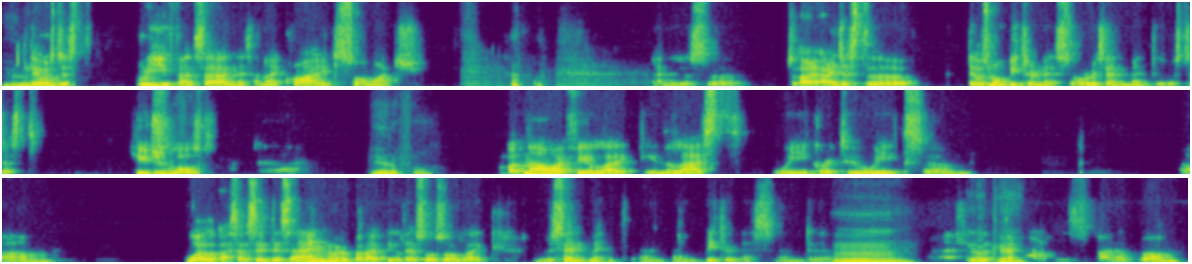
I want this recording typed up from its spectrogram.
There was just grief and sadness, and I cried so much. and it was, uh, so I, I just, uh, there was no bitterness or resentment. It was just huge Beautiful. loss. Beautiful. But now I feel like in the last week or two weeks, um, um, well, as I said, there's anger, but I feel there's also like resentment and, and bitterness, and uh, mm. I feel okay. that the heart is kind of um,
